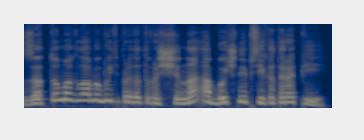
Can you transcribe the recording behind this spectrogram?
зато могла бы быть предотвращена обычной психотерапией,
